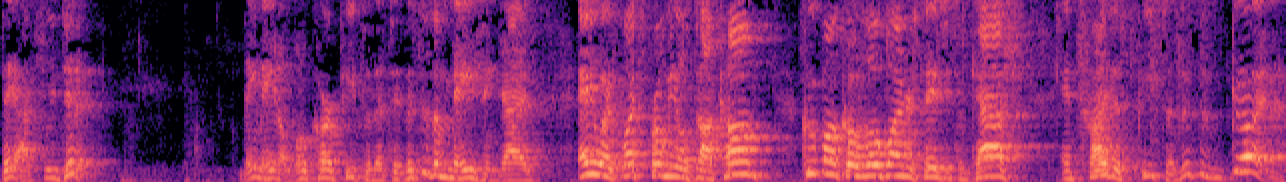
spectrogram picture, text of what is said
They actually did it. They made a low carb pizza that this is amazing, guys. Anyway, flexpromeals.com. Coupon code LOBLINER saves you some cash. And try this pizza. This is good.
